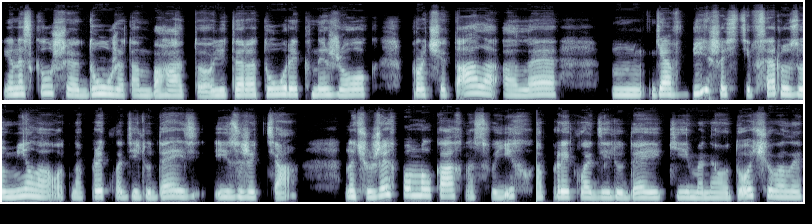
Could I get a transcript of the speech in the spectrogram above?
Я не скажу, що я дуже там багато літератури, книжок прочитала, але я в більшості все розуміла от на прикладі людей із життя. На чужих помилках, на своїх, на прикладі людей, які мене оточували.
